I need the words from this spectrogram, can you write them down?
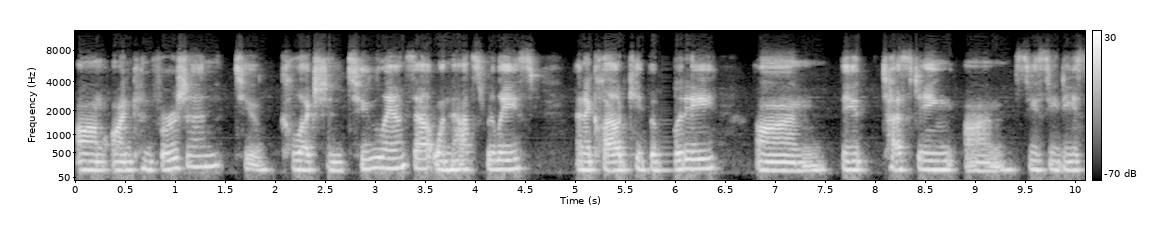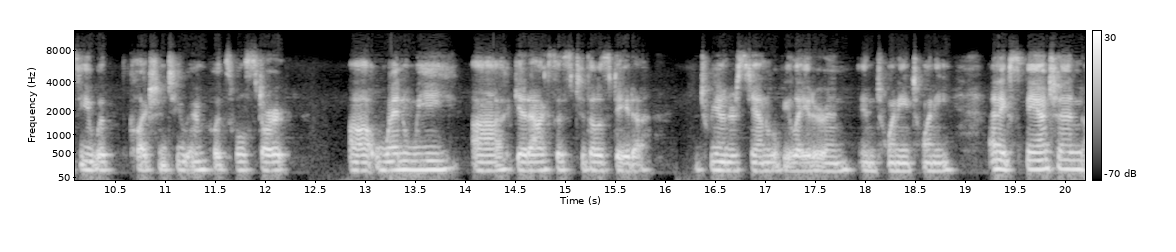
um, on conversion to collection two Landsat when that's released and a cloud capability. Um, the testing um, CCDC with collection two inputs will start uh, when we uh, get access to those data, which we understand will be later in, in 2020. An expansion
